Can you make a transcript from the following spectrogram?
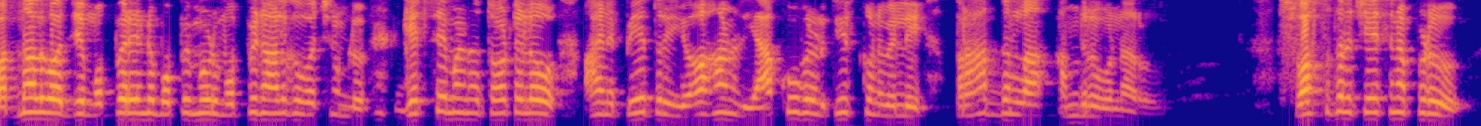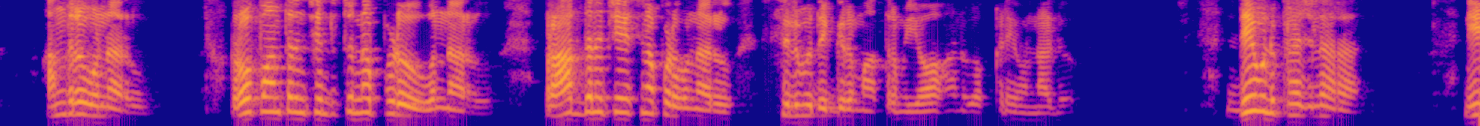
పద్నాలుగో అధ్యాయం ముప్పై రెండు ముప్పై మూడు ముప్పై నాలుగో వచనంలో గెత్సెమనే తోటలో ఆయన పేతురు యోహాను యాకూబులను తీసుకొని వెళ్ళి ప్రార్థనలా అందరూ ఉన్నారు. స్వస్థతలు చేసినప్పుడు అందరూ ఉన్నారు. రూపాంతరం చెందుతున్నప్పుడు ఉన్నారు. ప్రార్థన చేసినప్పుడు ఉన్నారు. సిలువ దగ్గర మాత్రం యోహాను ఒక్కడే ఉన్నాడు. దేవుని ప్రజలారా నీ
